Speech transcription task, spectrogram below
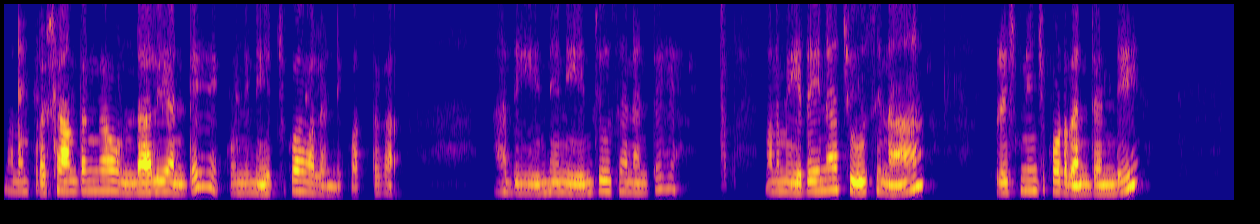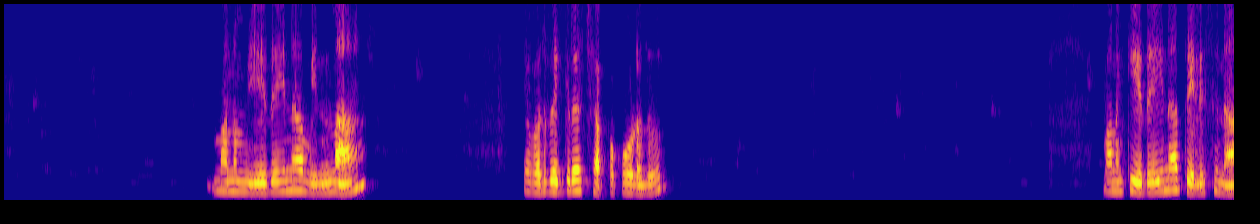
మనం ప్రశాంతంగా ఉండాలి అంటే కొన్ని నేర్చుకోవాలండి కొత్తగా. అది నేను ఏం చూశానంటే మనం ఏదైనా చూసినా ప్రశ్నించకూడదంటండి. మనం ఏదైనా విన్నా ఎవరి దగ్గర చెప్పకూడదు. మనకి ఏదైనా తెలిసినా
